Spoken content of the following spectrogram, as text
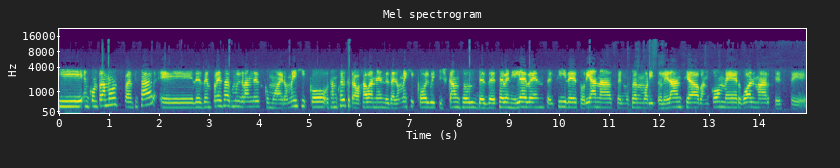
Y encontramos, para empezar, eh, desde empresas muy grandes como Aeroméxico, o sea, mujeres que trabajaban en desde Aeroméxico, el British Council, desde 7-Eleven, el CIDE, Sorianas, el Museo de Memoria y Tolerancia, Vancomer, Walmart, este,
